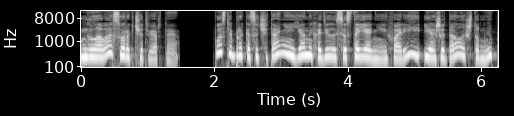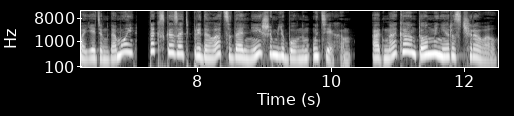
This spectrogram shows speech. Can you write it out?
Глава 44. После бракосочетания я находилась в состоянии эйфории и ожидала, что мы поедем домой, так сказать, предаваться дальнейшим любовным утехам. Однако Антон меня разочаровал.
